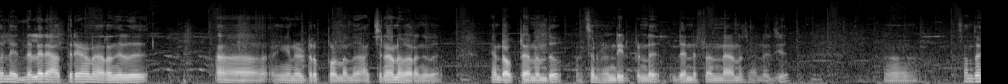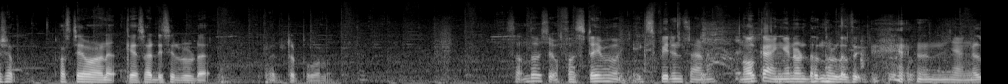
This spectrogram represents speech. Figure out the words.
അല്ല ഇന്നലെ രാത്രിയാണ് അറിഞ്ഞത് ഇങ്ങനെ ഒരു ട്രിപ്പ് ഉണ്ടെന്ന് അച്ഛനാണ് പറഞ്ഞത്. ഞാൻ ഡോക്ടർ അനന്തു അച്ഛൻ ഫ്രണ്ട് ഇരിപ്പുണ്ട്. ഇതെന്റെ ഫ്രണ്ടാണ് സനുജ്. സന്തോഷം. ഫസ്റ്റ് ടൈമാണ് കെ എസ് ആർ ടി സിയിലൂടെ ഒരു സന്തോഷം. ഫസ്റ്റ് ടൈം എക്സ്പീരിയൻസ് ആണ്. നോക്കാം എങ്ങനെ ഉണ്ടെന്നുള്ളത് ഞങ്ങൾ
